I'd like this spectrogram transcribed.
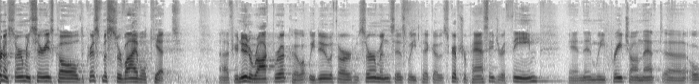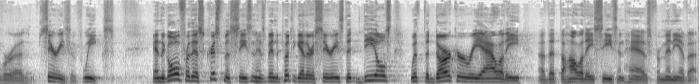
in a sermon series called Christmas Survival Kit. Uh, if you're new to Rockbrook, uh, what we do with our sermons is we pick a scripture passage or a theme, and then we preach on that uh, over a series of weeks. And the goal for this Christmas season has been to put together a series that deals with the darker reality uh, that the holiday season has for many of us.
